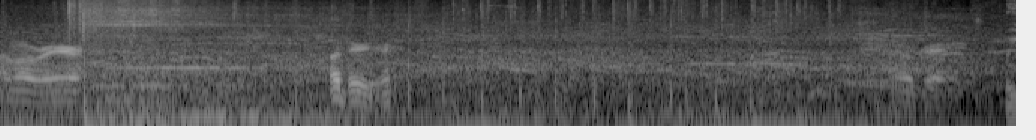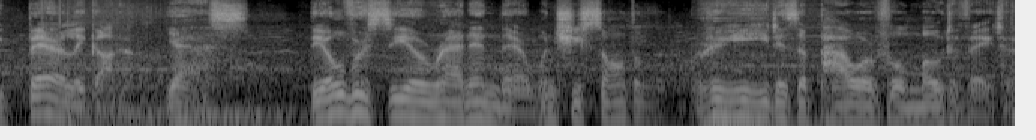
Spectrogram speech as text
I'm over here. Oh, there you are. Okay. We barely got her. Yes. The Overseer ran in there when she saw the... Greed is a powerful motivator.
